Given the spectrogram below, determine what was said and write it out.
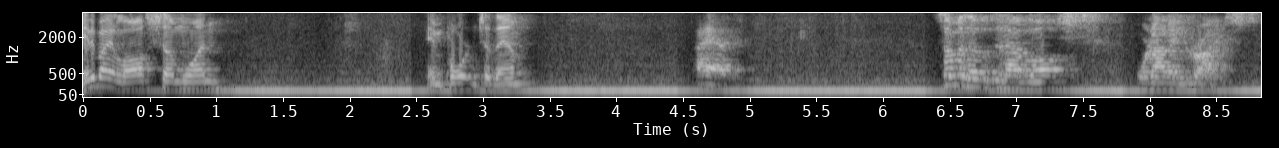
Anybody lost someone important to them? I have. Some of those that I've lost were not in Christ.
